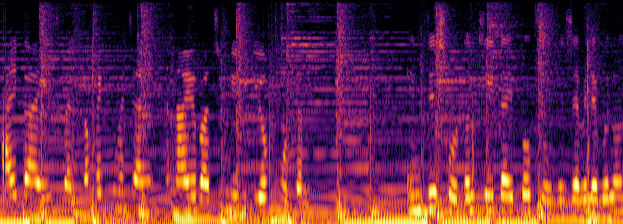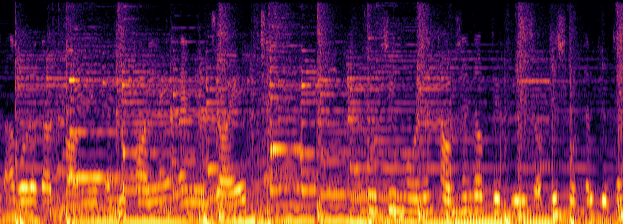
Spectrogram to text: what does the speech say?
Hi guys, welcome back to my channel and now you're watching new video of hotel. In this hotel, three type of room is available on agoda.com. You can book online and enjoy it. To see more than thousand of reviews of this hotel, you can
